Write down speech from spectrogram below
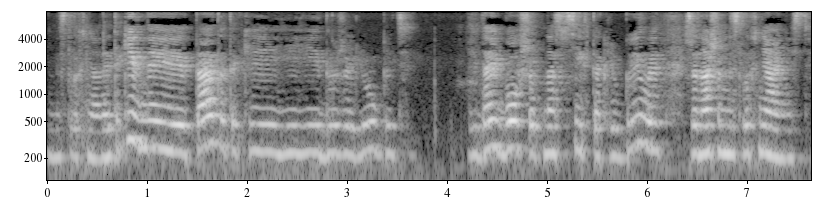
неслухняна. І такий в неї тато такий її дуже любить. І дай Бог, щоб нас всіх так любили за нашу неслухняність.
